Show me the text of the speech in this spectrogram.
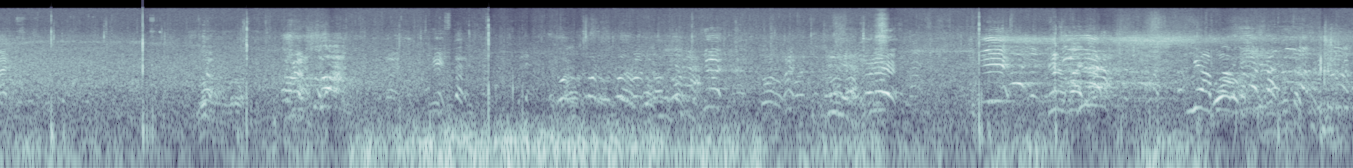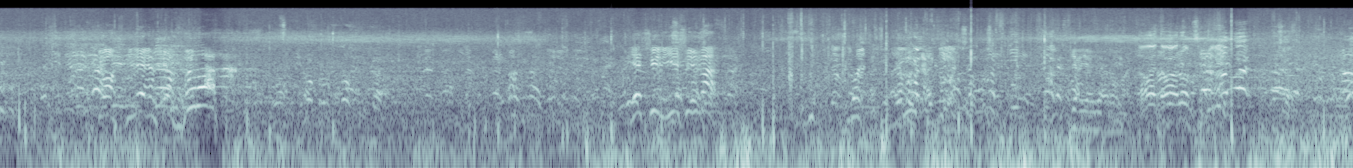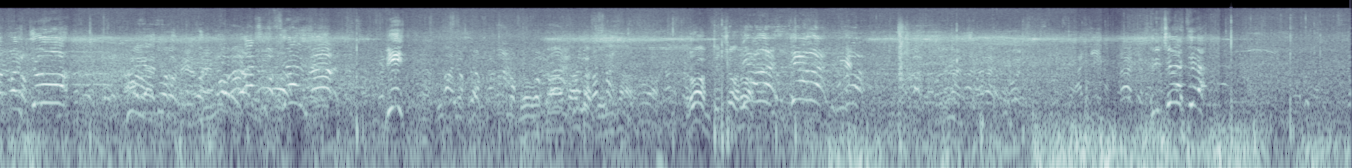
Нельзя, скорее всего, летать. Вылаз! Есть шире, есть ширина! Давай, давай, Ром, собери. Бить! Ром, ты чё, Ром? Встречайте!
